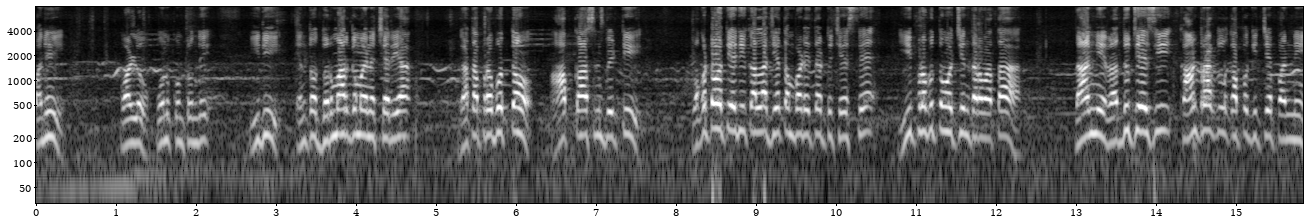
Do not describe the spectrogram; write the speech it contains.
పని వాళ్ళు పూనుకుంటుంది. ఇది ఎంతో దుర్మార్గమైన చర్య. గత ప్రభుత్వం ఆప్కాస్ని పెట్టి ఒకటో తేదీ కల్లా జీతం పడేటట్టు చేస్తే ఈ ప్రభుత్వం వచ్చిన తర్వాత దాన్ని రద్దు చేసి కాంట్రాక్టులకు అప్పగించే పని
